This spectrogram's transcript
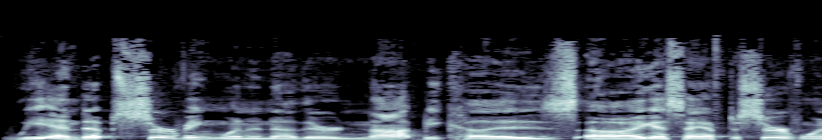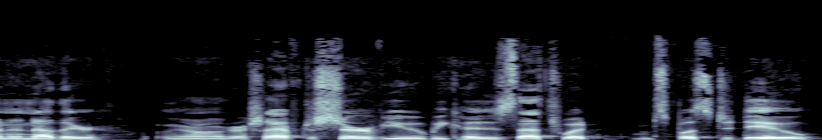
we end up serving one another not because uh, I guess I have to serve one another you know, I guess I have to serve you because that's what I'm supposed to do.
